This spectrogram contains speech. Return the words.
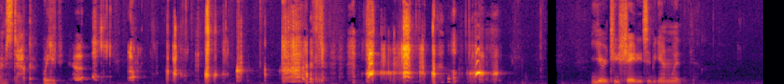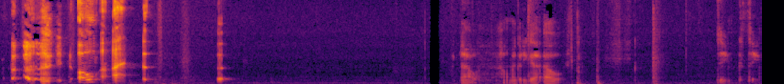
I'm stuck. What are you? You're too shady to begin with. oh. Now, how am I gonna get out? Think, think,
